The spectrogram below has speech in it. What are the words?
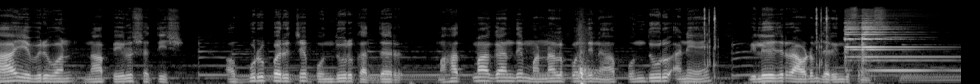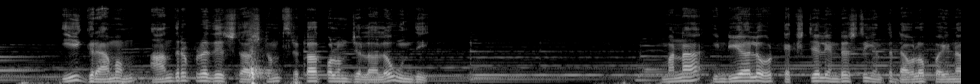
హాయ్ ఎవ్రీవన్ నా పేరు సతీష్. అబ్బురుపరిచే పొందూరు కద్దర్ మహాత్మా గాంధీ మన్నలు పొందిన పొందూరు అనే విలేజ్ రావడం జరిగింది ఫ్రెండ్స్ ఈ గ్రామం ఆంధ్రప్రదేశ్ రాష్ట్రం శ్రీకాకుళం జిల్లాలో ఉంది. మన ఇండియాలో టెక్స్టైల్ ఇండస్ట్రీ ఎంత డెవలప్ అయినా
